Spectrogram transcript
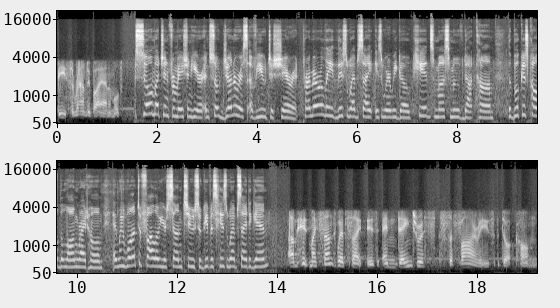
be surrounded by animals. So much information here, and so generous of you to share it. Primarily, this website is where we go kidsmustmove.com. The book is called The Long Ride Home, and we want to follow your son too, so give us his website again. Um, my son's website is endangeroussafaris.com.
